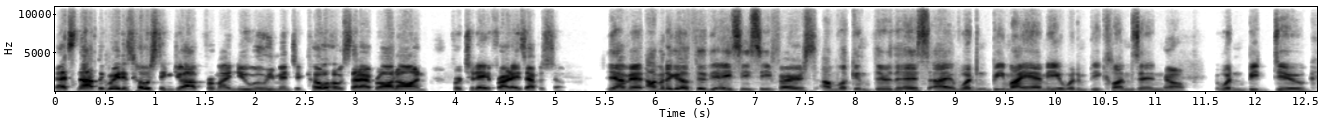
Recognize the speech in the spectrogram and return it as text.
That's not the greatest hosting job for my newly minted co-host that I brought on for today, Friday's episode. Yeah, man. I'm gonna go through the ACC first. I'm looking through this. Uh, it wouldn't be Miami. It wouldn't be Clemson. No, It wouldn't be Duke.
